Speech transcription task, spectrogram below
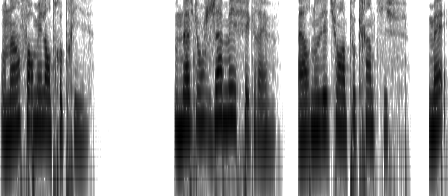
On a informé l'entreprise. Nous n'avions jamais fait grève, alors nous étions un peu craintifs. Mais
